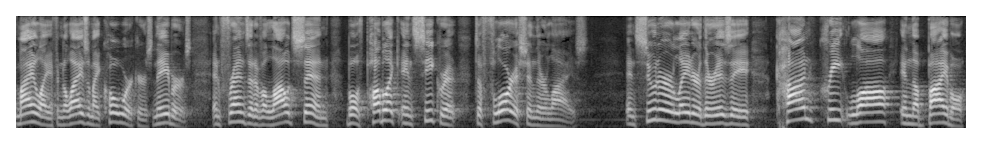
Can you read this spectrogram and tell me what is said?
my life, in the lives of my coworkers, neighbors, and friends that have allowed sin, both public and secret, to flourish in their lives. And sooner or later, there is a concrete law in the Bible.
